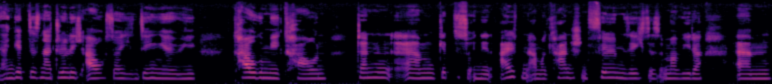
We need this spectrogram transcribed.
Dann gibt es natürlich auch solche Dinge wie Kaugummi kauen. Dann ähm, gibt es so in den alten amerikanischen Filmen, sehe ich das immer wieder, ähm,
